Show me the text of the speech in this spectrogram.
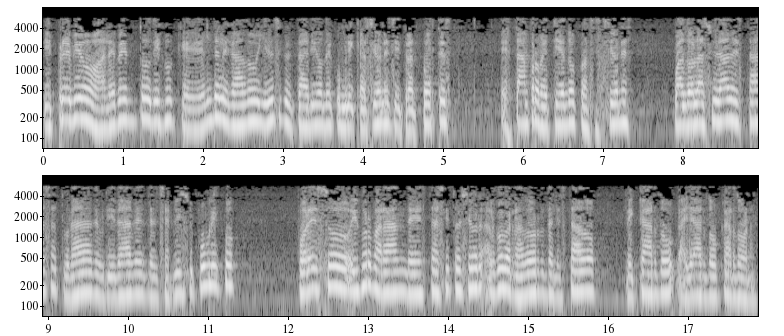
y previo al evento dijo que el delegado y el secretario de Comunicaciones y Transportes están prometiendo concesiones cuando la ciudad está saturada de unidades del servicio público. Por eso informarán de esta situación al gobernador del estado, Ricardo Gallardo Cardona.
